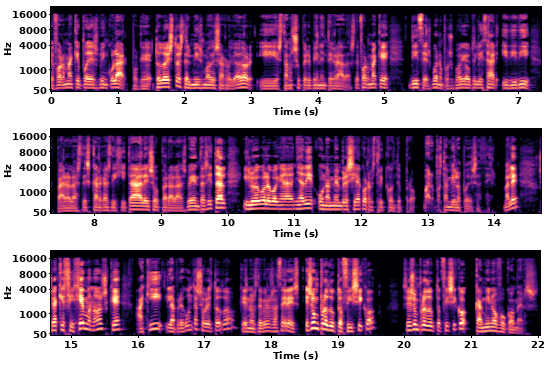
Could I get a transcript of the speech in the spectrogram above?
de forma que puedes vincular, porque todo esto es del mismo desarrollador y están súper bien integradas, de forma que dices, bueno, pues voy a utilizar IDD para las descargas digitales o para las ventas y tal, y luego le voy a añadir una membresía con Restrict Content Pro. Bueno, pues también lo puedes hacer, ¿vale? O sea que fijémonos que aquí la pregunta sobre todo que nos debemos hacer es, ¿es un producto físico? Si es un producto físico, camino WooCommerce.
